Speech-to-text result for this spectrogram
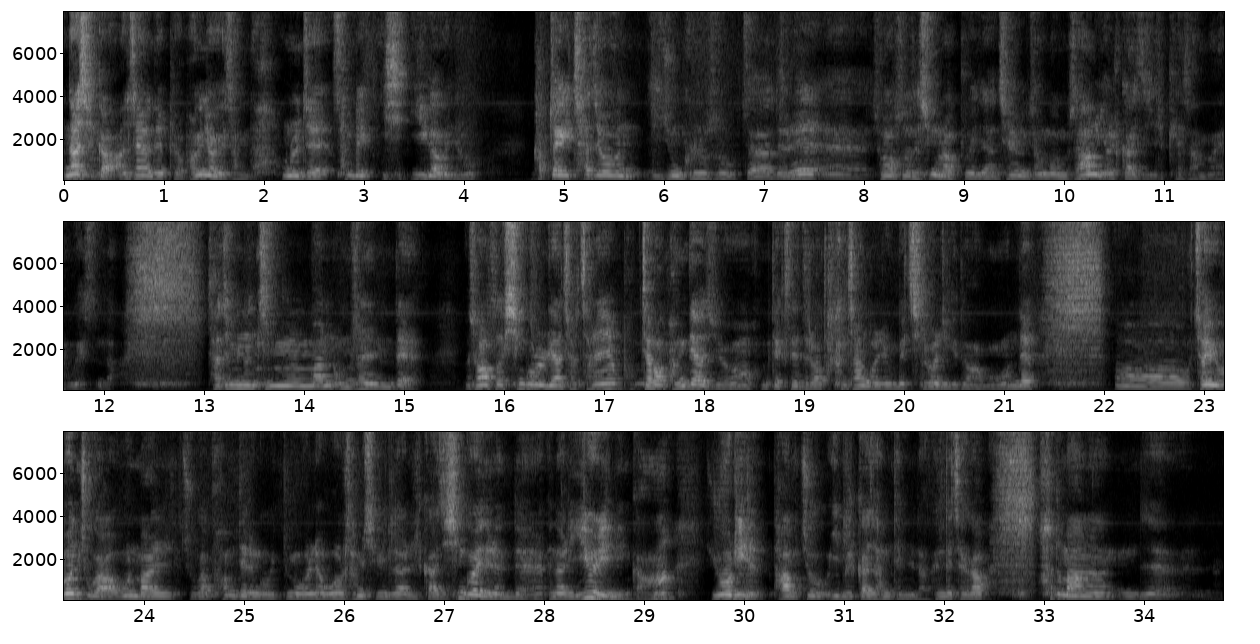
안녕하십니까 안세현 대표 박윤영에서입니다. 오늘 제 322강은요. 갑자기 찾아온 이중 근로소득자들의 에, 종합소득 신고납부에 대한 채용 점검사항 10가지 이렇게 해서 한번 해보겠습니다. 자주 믿는 질문만 엄선했는데 종합소득 신고를 위한 절차는 복잡하고 방대하죠. 홈택스에 들어가도 한참 걸리고 며칠 걸리기도 하고 근데 어, 저희 이번 주가 5월 말주가 포함되는 거기 때문에 원래 5월 30일 날까지 신고해야 되는데 그날이 일요일이니까 6월 1일 다음 주 1일까지 하면 됩니다. 근데 제가 하도 많은 이제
